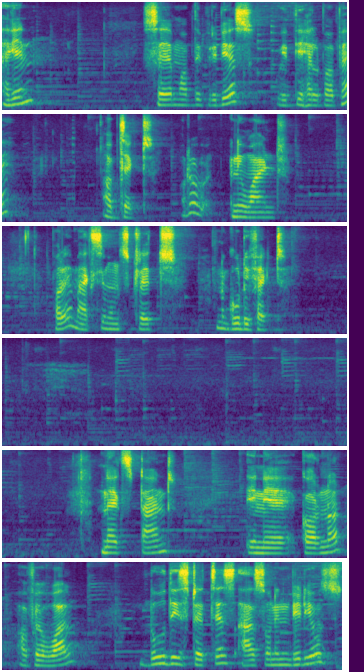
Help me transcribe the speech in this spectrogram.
Again same of the previous with the help of a object or any wand for a maximum stretch and good effect. Next, stand in a corner of a wall. Do these stretches as shown in videos.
